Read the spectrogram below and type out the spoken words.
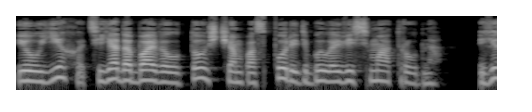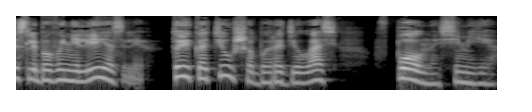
и уехать, я добавил то, с чем поспорить было весьма трудно. Если бы вы не лезли, то и Катюша бы родилась в полной семье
